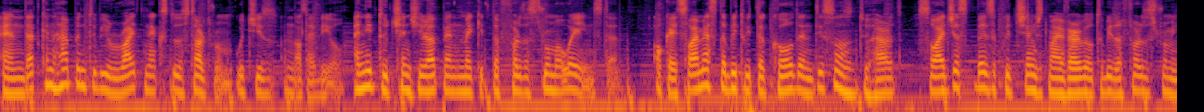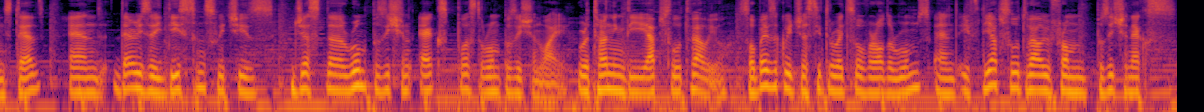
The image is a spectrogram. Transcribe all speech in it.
and that can happen to be right next to the start room, which is not ideal. I need to change it up and make it the furthest room away instead. Okay, so I messed a bit with the code and this wasn't too hard, so I just basically changed my variable to be the furthest room instead, and there is a distance which is just the room position x plus the room position y, returning the absolute value. So basically it just iterates over all the rooms, and if the absolute value from position x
